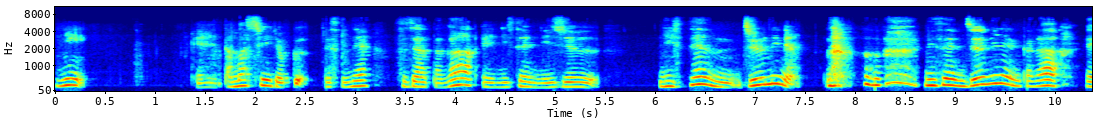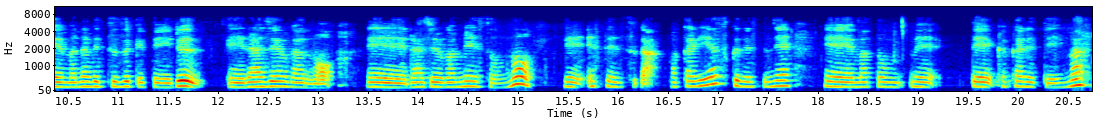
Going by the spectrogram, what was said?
に、え魂力ですね、スジャータが、え2020 2012年2012年から、えー、学び続けている、えー、ラージヨガの、えー、ラージヨガ瞑想の、えエッセンスが分かりやすくですね、えまとめて書かれています。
